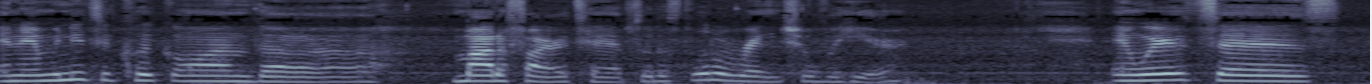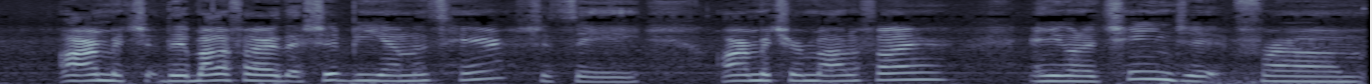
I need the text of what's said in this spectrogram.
And then we need to click on the modifier tab. So this little wrench over here. And where it says armature, the modifier that should be on this hair should say armature modifier. And you're going to change it from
